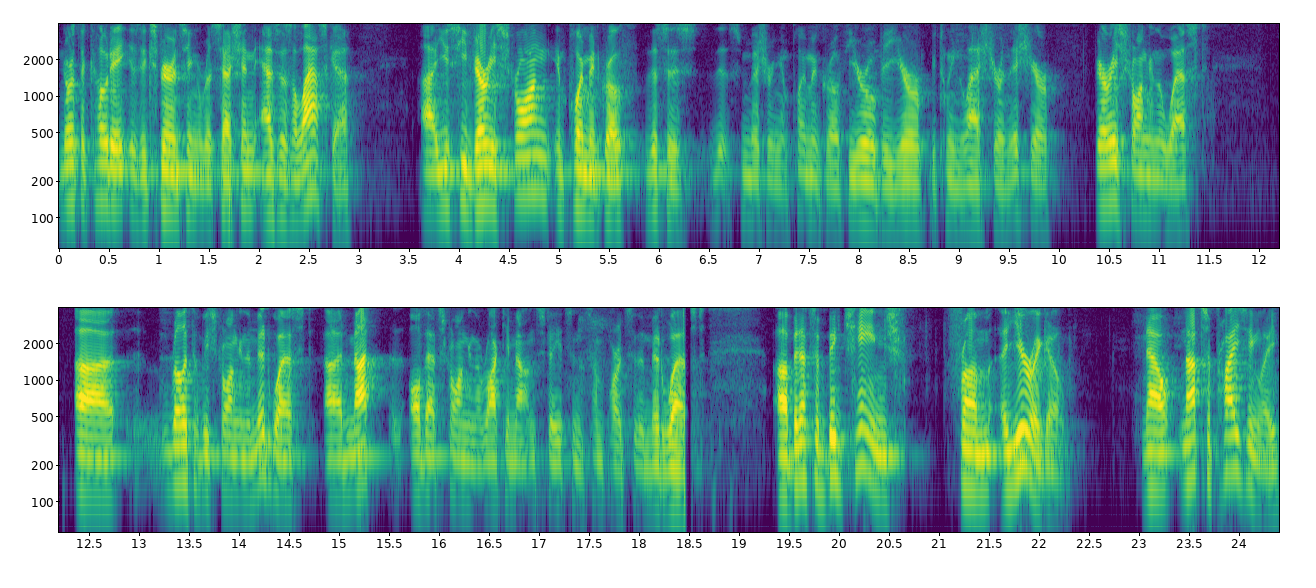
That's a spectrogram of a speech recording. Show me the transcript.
North Dakota is experiencing a recession, as is Alaska. Uh, you see very strong employment growth. This is this measuring employment growth year over year between last year and this year very strong in the West, uh, relatively strong in the Midwest, uh, not all that strong in the Rocky Mountain states and some parts of the Midwest. Uh, but that's a big change from a year ago. Now, not surprisingly,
